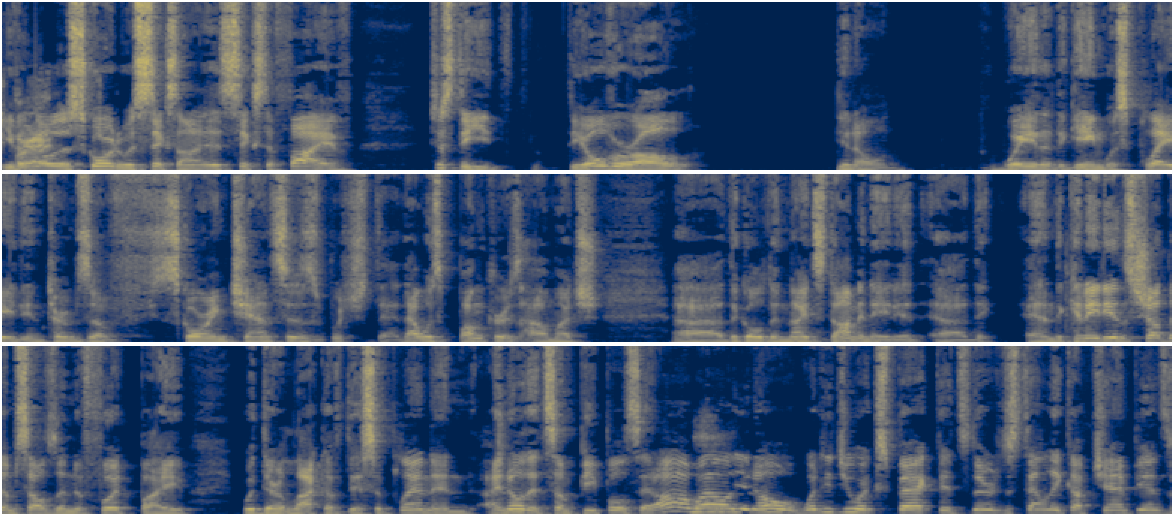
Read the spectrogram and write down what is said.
even right. though the score was six on six to five, just the the overall, you know, way that the game was played in terms of scoring chances, which th- that was bunkers. How much uh, the Golden Knights dominated, uh, the, and the Canadiens shot themselves in the foot by with their lack of discipline. And I know that some people said, "Oh, well, you know, what did you expect? It's they're the Stanley Cup champions.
